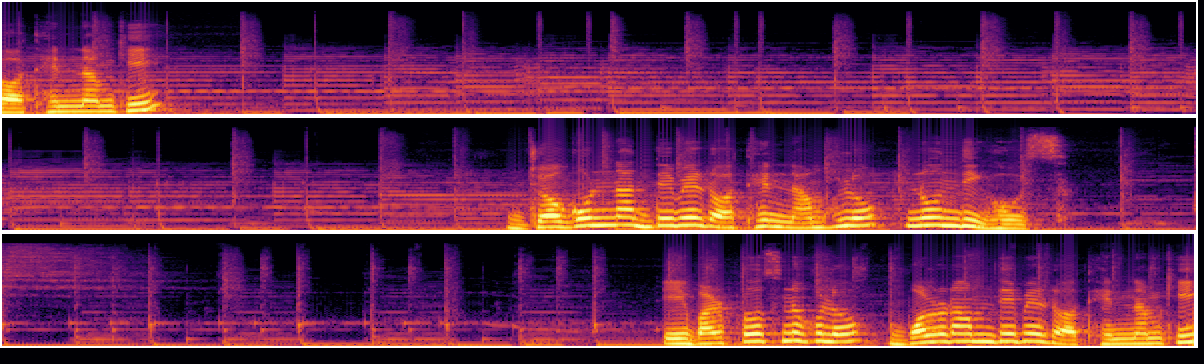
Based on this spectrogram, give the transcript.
রথের নাম কি? জগন্নাথ দেবের রথের নাম হল নন্দী ঘোষ। এবার প্রশ্ন হলো, বলরাম দেবের রথের নাম কি?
